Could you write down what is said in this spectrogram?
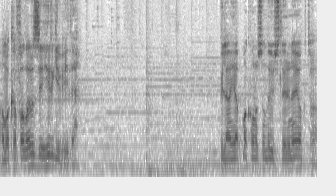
Ama kafaları zehir gibiydi. Plan yapma konusunda üstlerine yoktu.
